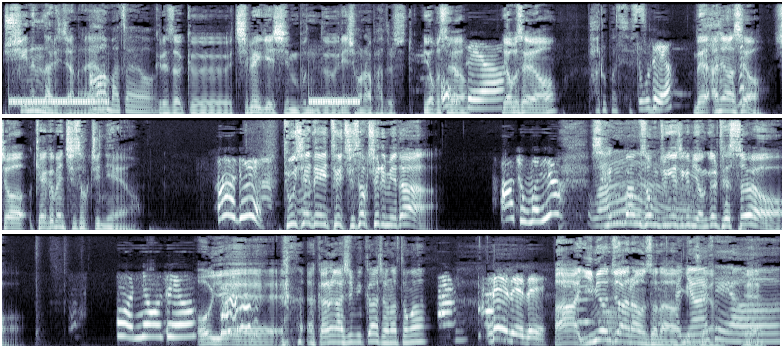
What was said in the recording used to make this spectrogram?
쉬는 날이잖아요. 아, 맞아요. 그래서 그 집에 계신 분들이 전화 받을 수도. 여보세요? 여보세요? 여보세요? 바로 받으셨어요. 누구세요? 네, 안녕하세요. 저 개그맨 지석진이에요. 아, 네. 두시에 데이트 지석진입니다. 아, 정말요? 생방송 중에 지금 연결됐어요. 어, 안녕하세요. 어, 예. 가능하십니까? 전화통화? 네네네. 아, 이면주 아나운서 나와 계세요. 안녕하세요.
